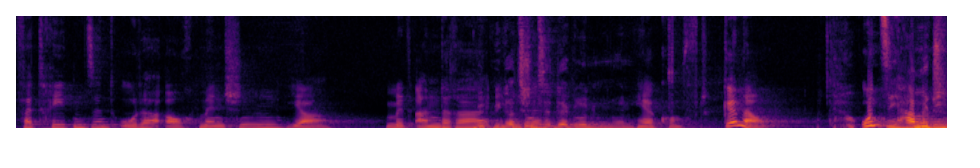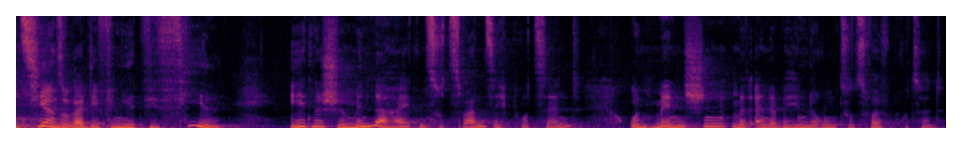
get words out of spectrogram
vertreten sind oder auch Menschen, ja, mit anderer Mit Migrationshintergründen und Herkunft. Genau. Und sie haben Gut. in den Zielen sogar definiert, wie viel. Ethnische Minderheiten zu 20 Prozent und Menschen mit einer Behinderung zu 12 Prozent.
